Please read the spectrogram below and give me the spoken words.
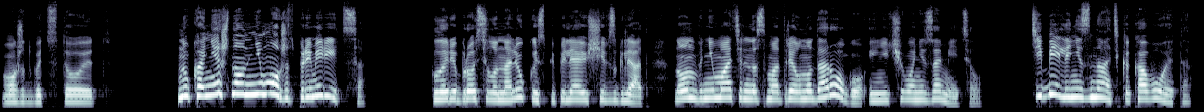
может быть, стоит «Ну, конечно, он не может примириться!» Клэри бросила на Люка испепеляющий взгляд, но он внимательно смотрел на дорогу и ничего не заметил. «Тебе ли не знать, каково это?»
